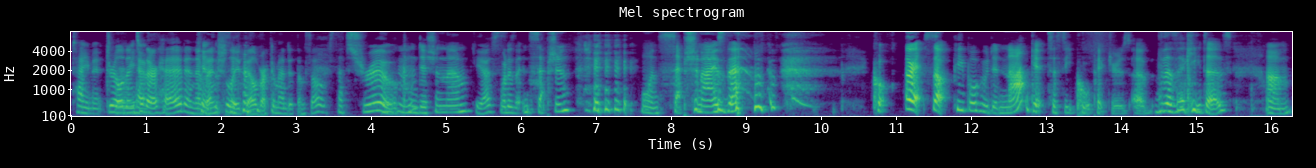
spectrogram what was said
time it. Drill it into their head and kids at the eventually they'll recommend it themselves. That's true. Mhm. Condition them. Yes. What is it? Inception. We'll inceptionize them. cool. All right. So people who did not get to see cool pictures of the vaquitas, um,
